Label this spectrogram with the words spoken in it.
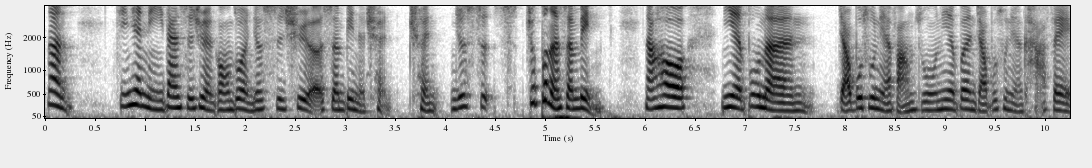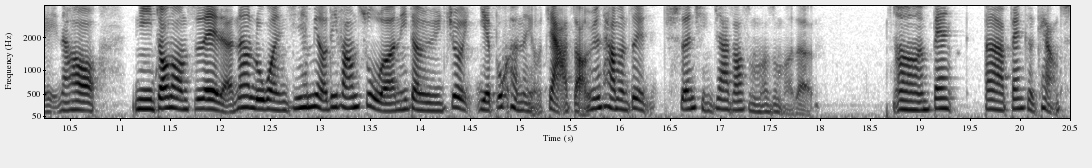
那今天你一旦失去了工作，你就失去了生病的权权，你就是就不能生病，然后你也不能缴不出你的房租，你也不能缴不出你的卡费，然后。你种种之类的，那如果你今天没有地方住了，你等于就也不可能有驾照，因为他们这里申请驾照什么什么的，嗯、，bank 啊、bank account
